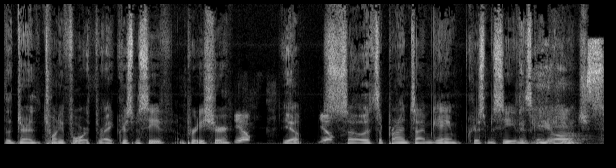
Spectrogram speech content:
the during the twenty fourth, right? Christmas Eve. I'm pretty sure. Yep. Yep. Yep. So it's a prime time game. Christmas Eve is going to be huge.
